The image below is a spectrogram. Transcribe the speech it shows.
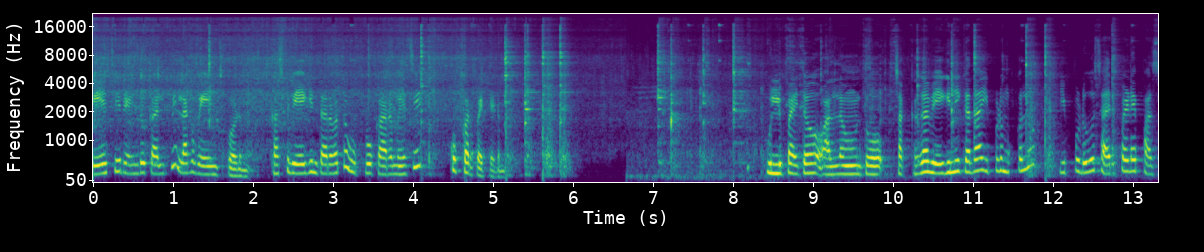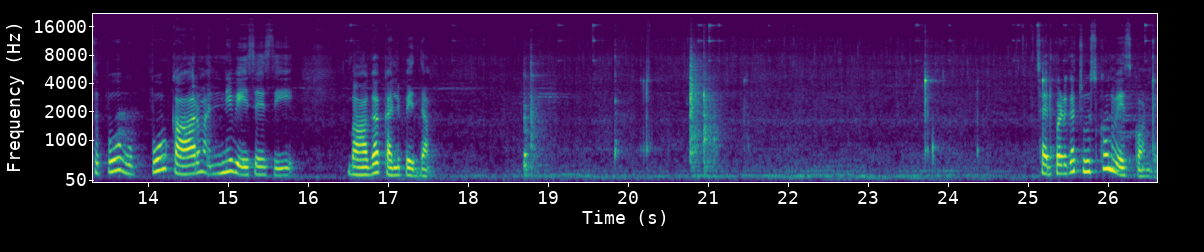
వేసి రెండు కలిపి ఇలాగ వేయించుకోవడమే. కాస్త వేగిన తర్వాత ఉప్పు కారం వేసి కుక్కర్ పెట్టడమే. ఉల్లిపాయతో అల్లంతో చక్కగా వేగినాయి కదా ఇప్పుడు ముక్కలు. ఇప్పుడు సరిపడే పసుపు ఉప్పు కారం అన్నీ వేసేసి బాగా కలిపేద్దాం. సరిపడగా చూసుకొని వేసుకోండి.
